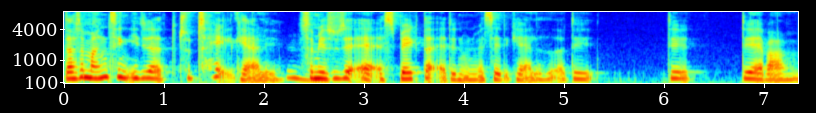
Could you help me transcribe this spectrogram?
der er så mange ting i det, der er totalt kærlige, mm. som jeg synes er aspekter af den universelle kærlighed, og det, det, det er bare,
